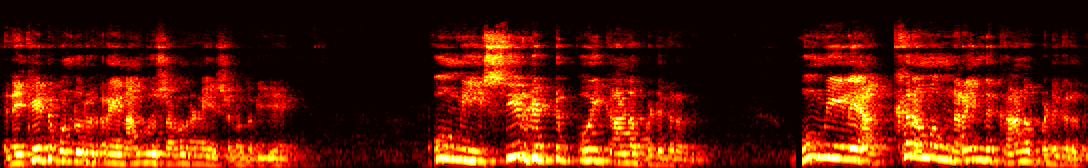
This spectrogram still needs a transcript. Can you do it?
என்னை கேட்டுக்கொண்டு இருக்கிறேன் அன்பு சகோதரனே சகோதரியே. பூமி சீர்கெட்டு போய் காணப்படுகிறது. பூமியிலே அக்கிரமம் நிறைந்து காணப்படுகிறது.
